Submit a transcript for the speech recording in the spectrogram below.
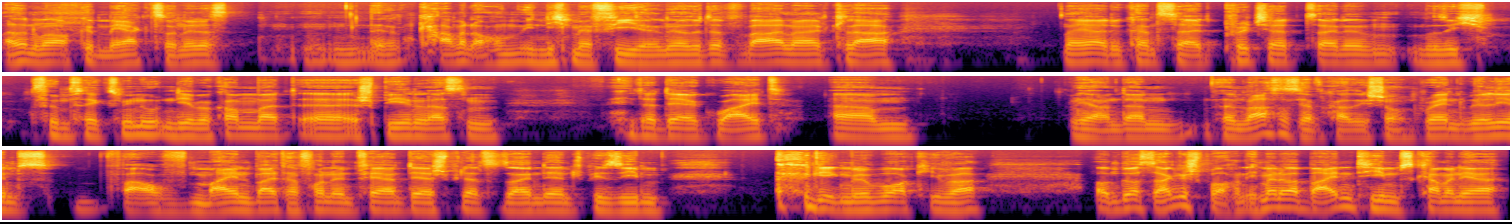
man hat dann auch gemerkt, so, ne, das, da kam halt auch nicht mehr viel. Ne? Also das war halt klar, naja, du kannst halt Pritchard seine, muss ich, fünf, sechs Minuten, die er bekommen hat, äh, spielen lassen, hinter Derek White. Ähm, ja, und dann, dann war es das ja quasi schon. Grant Williams war auch mein weit davon entfernt, der Spieler zu sein, der in Spiel 7 gegen Milwaukee war. Und du hast angesprochen. Ich meine, bei beiden Teams kann man ja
